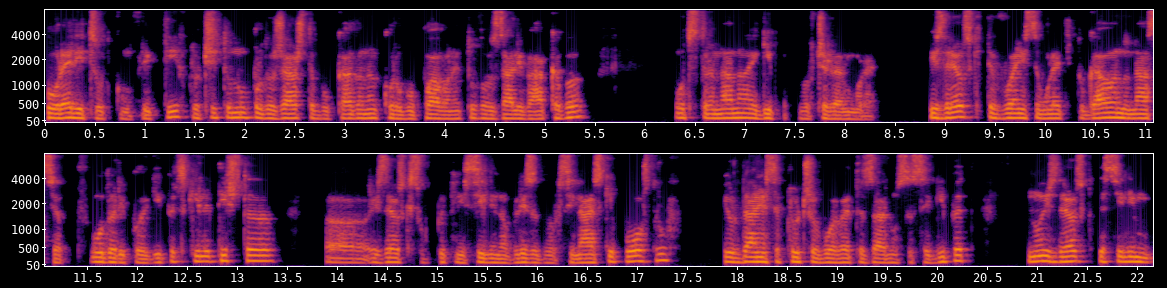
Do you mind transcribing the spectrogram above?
поредица от конфликти, включително продължаваща блокада на корабоплаването в залива Акаба от страна на Египет в Червено море. Израелските военни самолети тогава нанасят удари по египетски летища, израелски сухопътни сили навлизат в Синайския полуостров Йордания се включва в боевете заедно с Египет, но израелските сили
